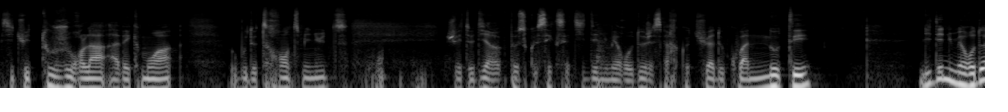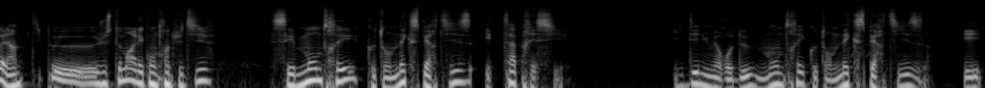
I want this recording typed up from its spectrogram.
Si tu es toujours là avec moi, au bout de 30 minutes, je vais te dire un peu ce que c'est que cette idée numéro 2. J'espère que tu as de quoi noter. L'idée numéro 2, elle est un petit peu, justement, elle est contre-intuitive. C'est montrer que ton expertise est appréciée. Idée numéro 2, montrer que ton expertise est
